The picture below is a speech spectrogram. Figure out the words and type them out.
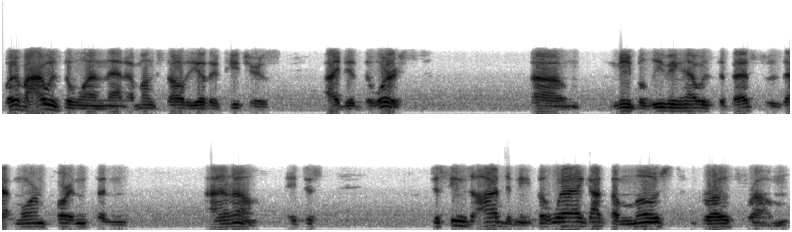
What if I was the one that amongst all the other teachers I did the worst? Um, me believing I was the best was that more important than I don't know it just just seems odd to me. But where I got the most growth from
